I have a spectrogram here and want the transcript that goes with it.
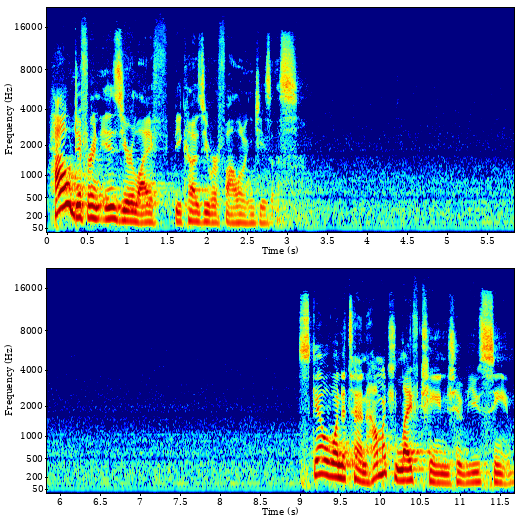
How different is your life because you are following Jesus? Scale 1 to 10, how much life change have you seen?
